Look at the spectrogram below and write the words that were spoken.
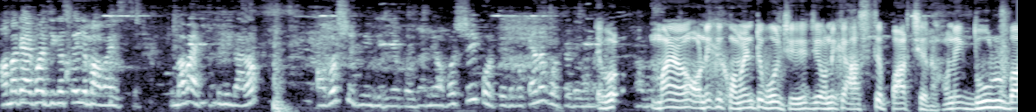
আমাকে একবার জিজ্ঞেস করে যে বাবা এসছে। বাবা একটু তুমি দাঁড়াও। অবশ্যই তুমি ভিডিও করবে। আমি অবশ্যই করতে দেবো। কেন করতে দেবো না? এবার মা অনেকে কমেন্টে বলছে যে অনেকে আসতে পারছে না। অনেক দূর বা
